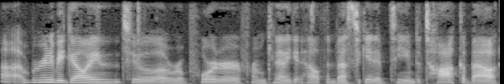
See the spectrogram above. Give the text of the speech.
Uh, we're going to be going to a reporter from Connecticut Health Investigative Team to talk about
